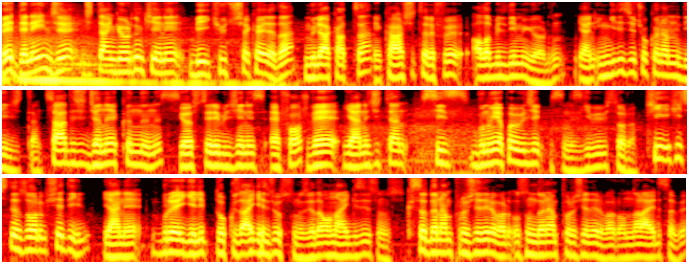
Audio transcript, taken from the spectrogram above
Ve deneyince cidden gördüm ki hani bir iki üç şakayla da mülakatta karşı tarafı alabildiğimi gördüm. Yani İngilizce çok önemli değil cidden. Sadece cana yakınlığınız, gösterebileceğiniz efor ve yani cidden siz bunu yapabilecek misiniz gibi bir soru. Ki hiç de zor bir şey değil. Yani buraya gelip 9 ay geziyorsunuz ya da 10 ay geziyorsunuz. Kısa dönem projeleri var, uzun dönem projeleri var. Onlar ayrı tabii.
